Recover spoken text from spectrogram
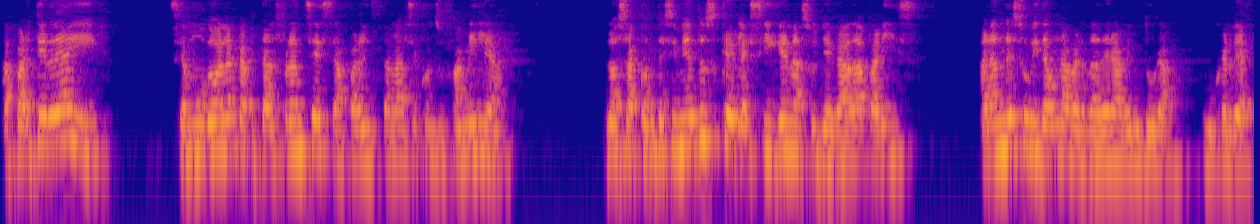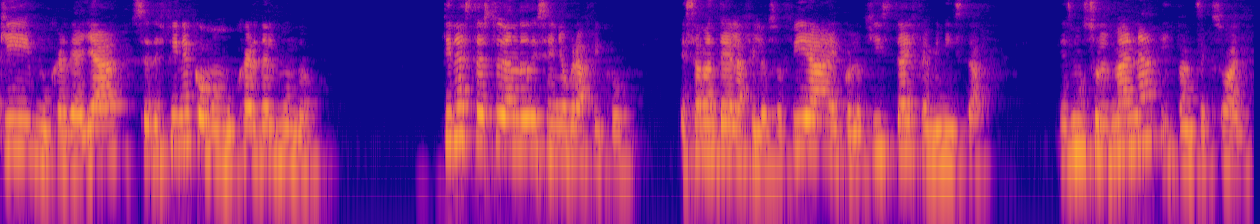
A partir de ahí, se mudó a la capital francesa para instalarse con su familia. Los acontecimientos que le siguen a su llegada a París harán de su vida una verdadera aventura mujer de aquí, mujer de allá, se define como mujer del mundo. Tina está estudiando diseño gráfico, es amante de la filosofía, ecologista y feminista. Es musulmana y pansexual.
